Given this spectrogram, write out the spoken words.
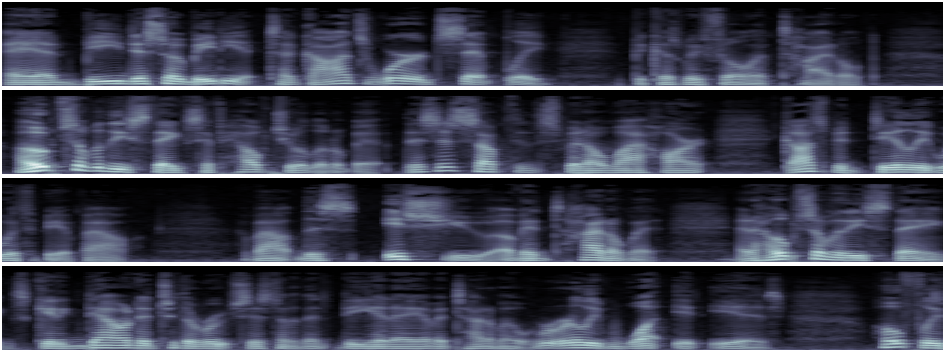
and be disobedient to God's word simply because we feel entitled. I hope some of these things have helped you a little bit. This is something that's been on my heart. God's been dealing with me about about this issue of entitlement. And I hope some of these things, getting down into the root system and the DNA of entitlement, really what it is, hopefully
